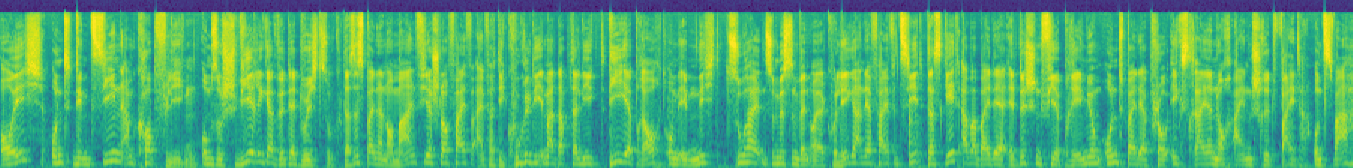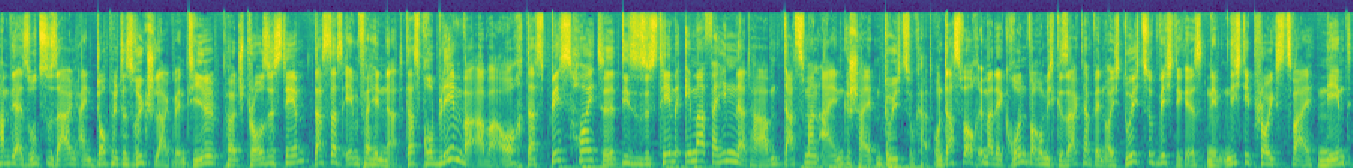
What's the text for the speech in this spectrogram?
euch und dem Ziehen am Kopf liegen, umso schwieriger wird der Durchzug. Das ist bei einer normalen Vierschlauchpfeife einfach die Kugel, die im Adapter liegt, die ihr braucht, um eben nicht zuhalten zu müssen, wenn euer Kollege an der Pfeife zieht. Das geht aber bei der Edition 4 Premium und bei der Pro X-Reihe noch einen Schritt weiter. Und zwar haben wir sozusagen ein doppeltes Rückschlagventil, Purge Pro System, das das eben verhindert. Das Problem war aber auch, dass bis heute diese Systeme immer verhindert haben, dass man einen gescheiten Durchzug hat. Und das war auch immer der Grund, warum ich gesagt habe, wenn euch Durchzug wichtig ist, nehmt nicht die Pro X2, nehmt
